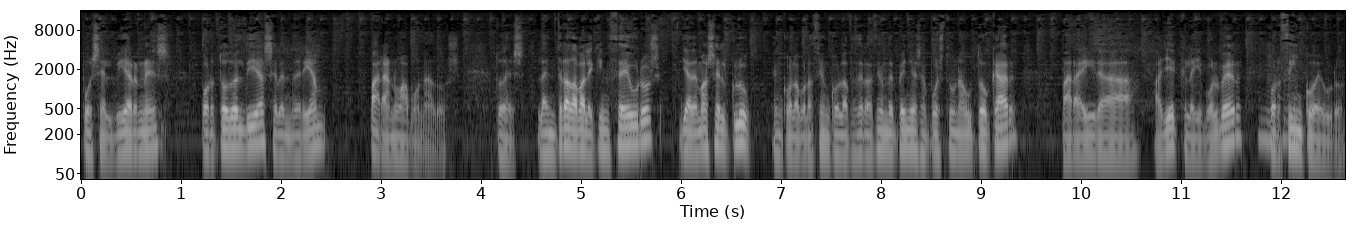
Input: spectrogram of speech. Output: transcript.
pues el viernes por todo el día se venderían para no abonados. Entonces, la entrada vale 15 euros y además el club, en colaboración con la Federación de Peñas, ha puesto un autocar para ir a, a Yecla y volver por Ujú. 5 euros.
